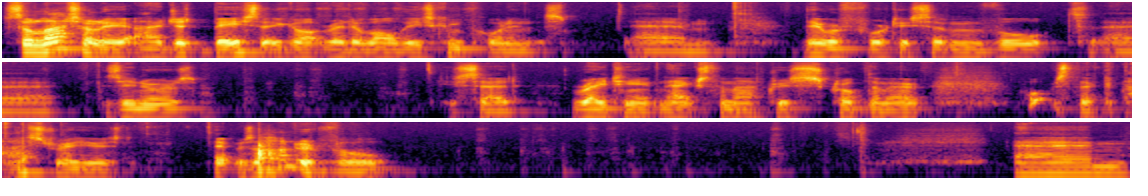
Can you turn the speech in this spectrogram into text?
So latterly I just basically got rid of all these components. Um, they were 47 volt uh, he said, writing it next to them after he scrubbed them out. What was the capacitor I used? It was 100 volt. Um,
